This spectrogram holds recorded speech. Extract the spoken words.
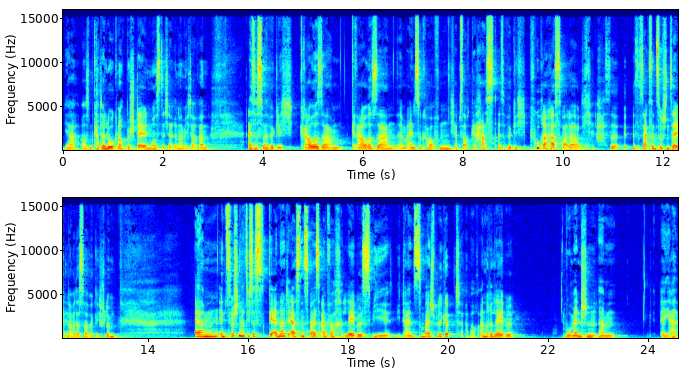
ja, aus dem Katalog noch bestellen musste. Ich erinnere mich daran. Also es war wirklich grausam, grausam ähm, einzukaufen. Ich habe es auch gehasst. Also wirklich purer Hass war da und ich hasse, also es inzwischen selten, aber das war wirklich schlimm. Ähm, inzwischen hat sich das geändert. Erstens, weil es einfach Labels wie, wie deins zum Beispiel gibt, aber auch andere Label, wo Menschen ähm, äh, ja,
